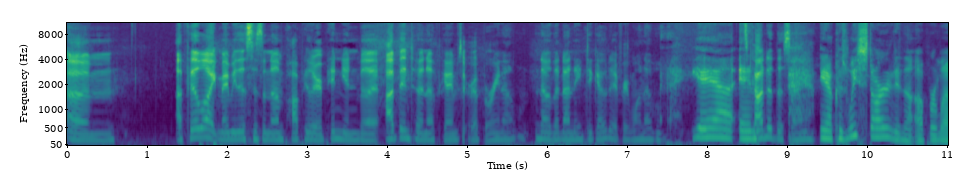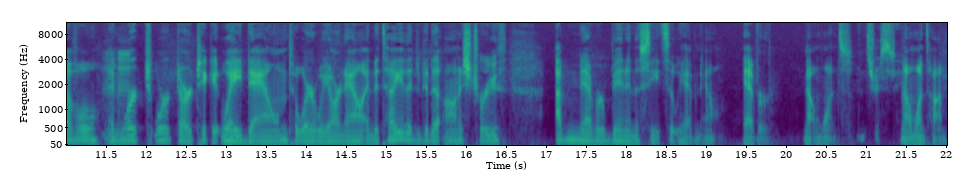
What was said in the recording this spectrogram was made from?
Um, I feel like maybe this is an unpopular opinion, but I've been to enough games at Rupp Arena. Know that I need to go to every one of them. Yeah, and It's kind of the same. you know, because we started in the upper level Mm-hmm. and worked worked our ticket way down to where we are now. And to tell you the, the honest truth, I've never been in the seats that we have now, ever. Not once. Interesting. Not one time.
